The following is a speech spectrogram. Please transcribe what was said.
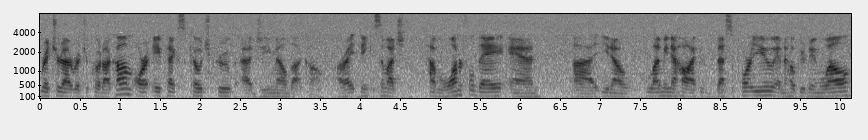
richard at richardkuo.com or apexcoachgroup at gmail.com. All right, thank you so much. Have a wonderful day, and uh, you know, let me know how I can best support you, and I hope you're doing well.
